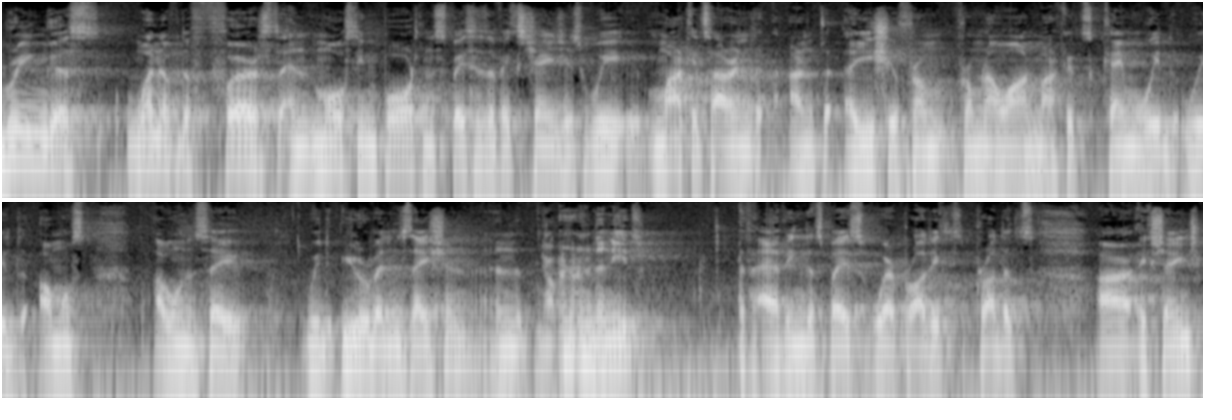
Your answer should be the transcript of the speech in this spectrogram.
bring us one of the first and most important spaces of exchanges. We markets aren't aren't a issue from from now on. Markets came with with almost I wouldn't say with urbanization and yep. the need of having the space where products products are exchanged.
